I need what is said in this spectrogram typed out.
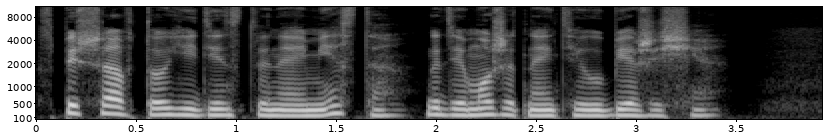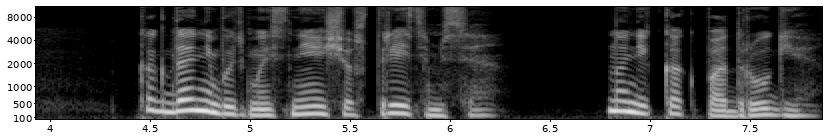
спеша в то единственное место, где может найти убежище. Когда-нибудь мы с ней еще встретимся, но не как подруги,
